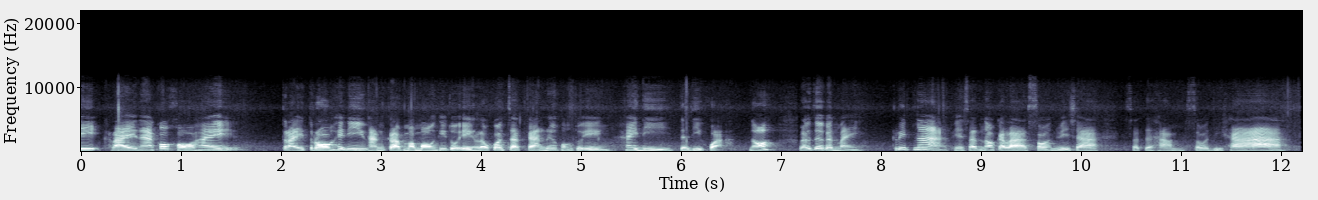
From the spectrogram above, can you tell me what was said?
ติใครนะ ก็ขอให้ ไตรตรองให้ดีหันกลับมามองที่ตัวเอง แล้วก็จัดการเรื่องของตัวเองให้ดีจะดีกว่าเนาะแล้วเจอกันใหม่ คลิปหน้าเภสัชนอกกาลาสอนวิชาสัจธรรม สวัสดีค่ะ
